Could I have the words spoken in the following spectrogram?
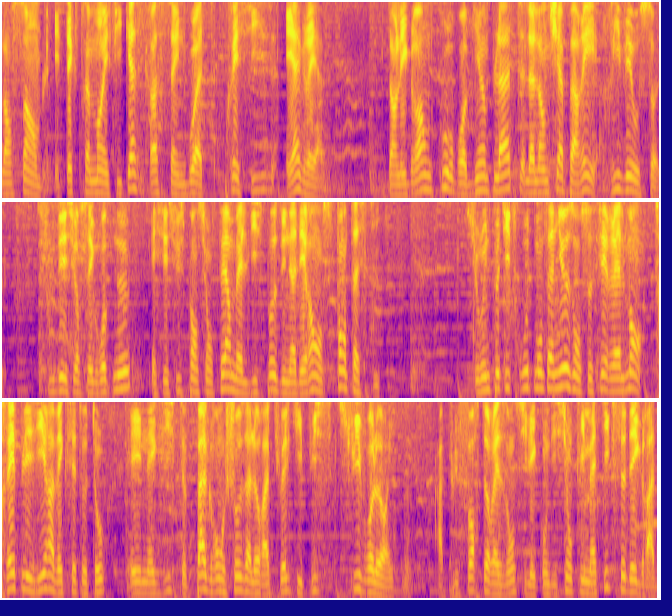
L'ensemble est extrêmement efficace grâce à une boîte précise et agréable. Dans les grandes courbes bien plates, la Lancia paraît rivée au sol. Soudée sur ses gros pneus et ses suspensions fermes, elle dispose d'une adhérence fantastique. Sur une petite route montagneuse, on se fait réellement très plaisir avec cette auto et il n'existe pas grand chose à l'heure actuelle qui puisse suivre le rythme. À plus forte raison si les conditions climatiques se dégradent.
